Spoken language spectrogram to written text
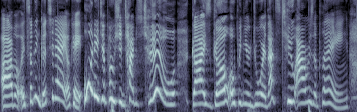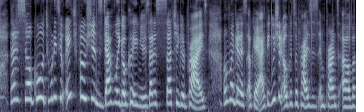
um, it's something good today. Okay. Oh, an age potion times two. Guys, go open your door. That's two hours of playing. That is so cool. 22 age potions. Definitely go claim yours. That is such a good prize. Oh my goodness. Okay, I think we should open surprises in front of the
